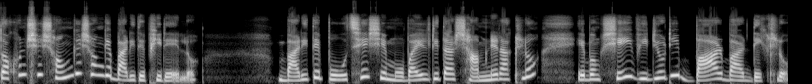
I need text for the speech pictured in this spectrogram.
তখন সে সঙ্গে সঙ্গে বাড়িতে ফিরে এলো। বাড়িতে পৌঁছে সে মোবাইলটি তার সামনে রাখল এবং সেই ভিডিওটি বারবার দেখল।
